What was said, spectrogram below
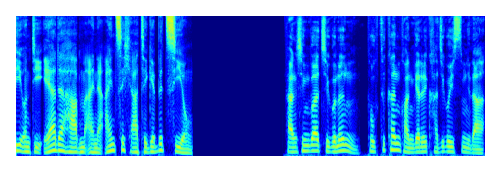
Sie und die Erde haben eine einzigartige Beziehung. 당신과 지구는 독특한 관계를 가지고 있습니다.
